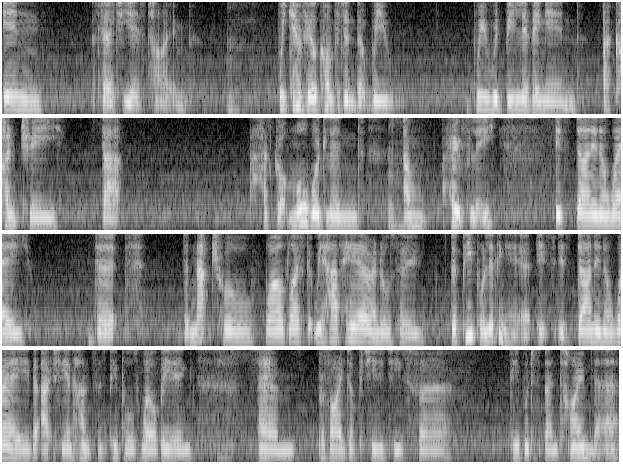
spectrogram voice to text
in 30 years' time, mm-hmm. we can feel confident that we we would be living in a country that has got more woodland mm-hmm. and hopefully it's done in a way that the natural wildlife that we have here and also the people living here it's it's done in a way that actually enhances people's well-being um, provides opportunities for people to spend time there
